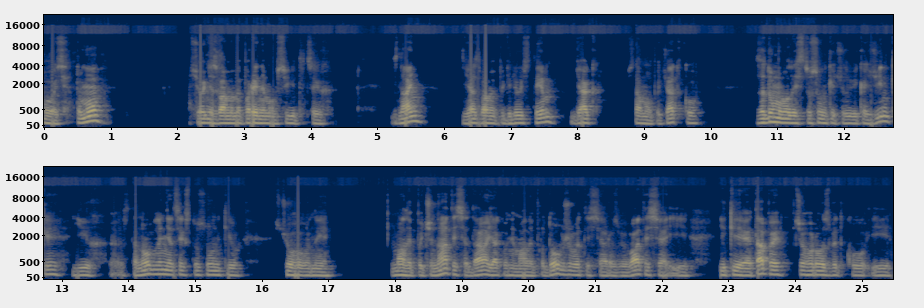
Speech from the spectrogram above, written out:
Ось тому сьогодні з вами ми поринемо в світ цих знань. Я з вами поділюсь тим, як з самого початку задумувались стосунки чоловіка і жінки, їх е, становлення цих стосунків, з чого вони мали починатися, да, як вони мали продовжуватися, розвиватися, і які етапи цього розвитку, і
